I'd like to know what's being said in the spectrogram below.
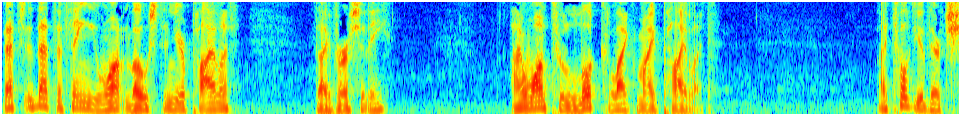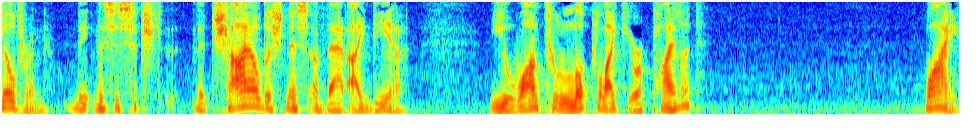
That's isn't that the thing you want most in your pilot? Diversity. I want to look like my pilot. I told you they're children. This is such the childishness of that idea. You want to look like your pilot? Why?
